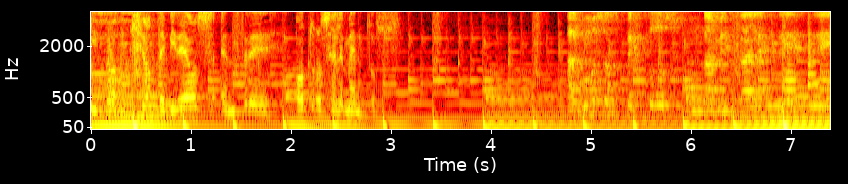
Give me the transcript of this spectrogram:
y producción de videos, entre otros elementos. Algunos aspectos fundamentales de este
